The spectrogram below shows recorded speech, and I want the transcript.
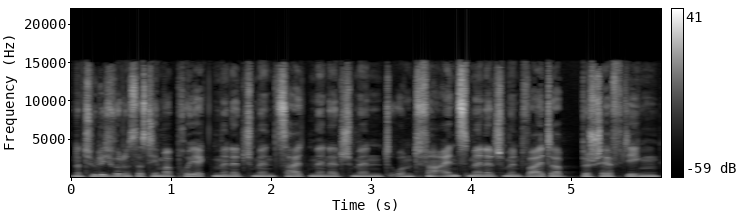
Natürlich wird uns das Thema Projektmanagement, Zeitmanagement und Vereinsmanagement weiter beschäftigen.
